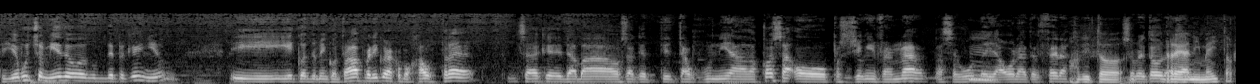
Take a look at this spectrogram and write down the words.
tenía mucho miedo de pequeño y, y cuando me encontraba películas como House 3, o sea, que daba, o sea, que te, te unía a dos cosas, o Posesión Infernal, la segunda y ahora la tercera. ¿Has visto sobre todo Reanimator?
